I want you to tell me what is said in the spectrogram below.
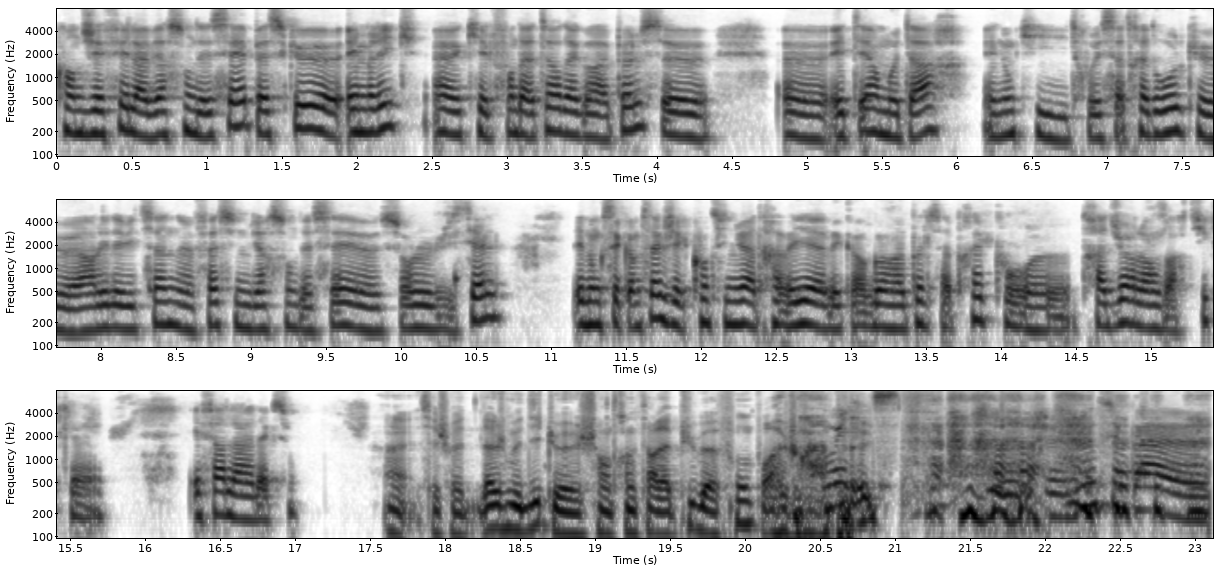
quand j'ai fait la version d'essai parce que Emric, qui est le fondateur euh, était un motard et donc il trouvait ça très drôle que Harley Davidson fasse une version d'essai sur le logiciel. Et donc c'est comme ça que j'ai continué à travailler avec Argo Apples après pour euh, traduire leurs articles et faire de la rédaction. Ouais, c'est chouette. Là, je me dis que je suis en train de faire la pub à fond pour Agro oui. Pulse. je, je, ne suis pas. Euh...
